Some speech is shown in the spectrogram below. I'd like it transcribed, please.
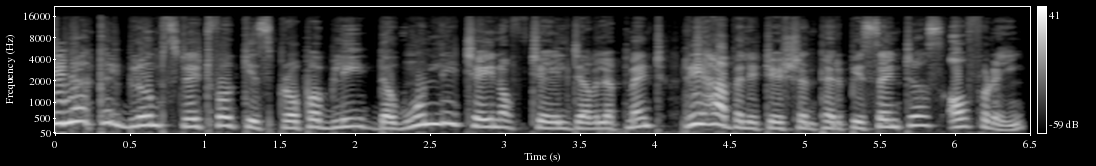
Pinnacle Blooms Network is probably the only chain of child development rehabilitation therapy centers offering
